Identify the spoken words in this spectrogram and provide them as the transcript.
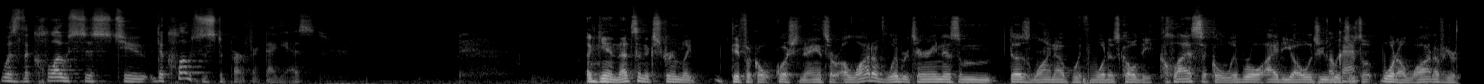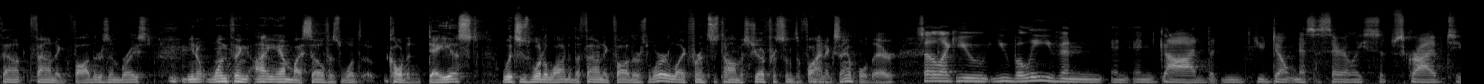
was the closest to the closest to perfect? I guess. Again, that's an extremely difficult question to answer. A lot of libertarianism does line up with what is called the classical liberal ideology, which is what a lot of your founding fathers embraced. Mm-hmm. You know, one thing I am myself is what's called a deist, which is what a lot of the founding fathers were. Like, for instance, Thomas Jefferson's a Mm-hmm. fine example there. So like you you believe in in, in God, but you don't necessarily subscribe to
